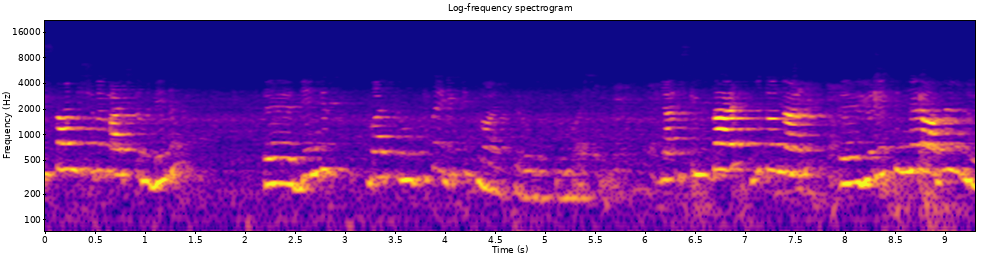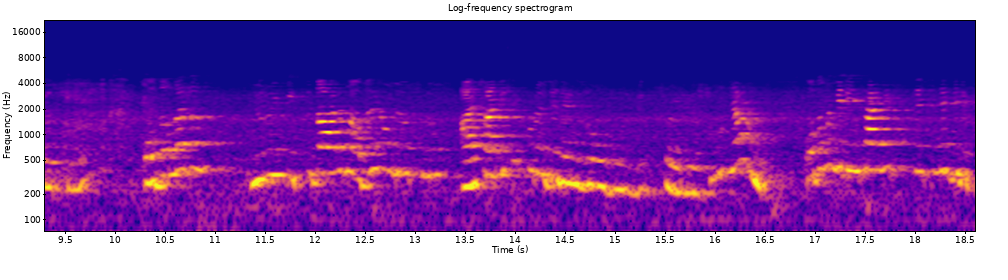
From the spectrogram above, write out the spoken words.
İstanbul Şube Başkanı benim, e, Cengiz Başkanımız da Elektrik Mühendisleri Odası'nın başkanı. Yani sizler bu dönem e, yönetimlere aday oluyorsunuz, odaların yürüyüp iktidarına aday oluyorsunuz, alternatif projeleriniz olduğunu söylüyorsunuz. Yalnız odanın bir internet sitesine girip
